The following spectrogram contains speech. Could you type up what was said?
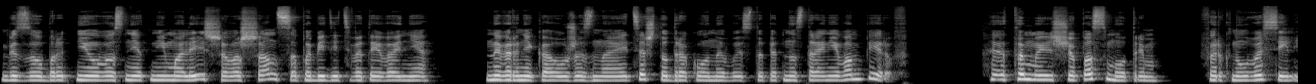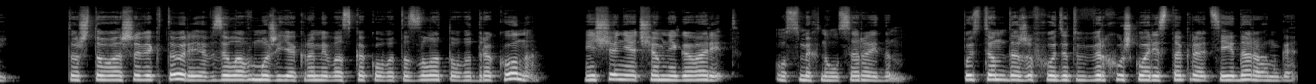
Без оборотней у вас нет ни малейшего шанса победить в этой войне». Наверняка уже знаете, что драконы выступят на стороне вампиров. Это мы еще посмотрим, фыркнул Василий. То, что ваша Виктория взяла в мужья кроме вас какого-то золотого дракона, еще ни о чем не говорит, усмехнулся Рейден. Пусть он даже входит в верхушку аристократии и Даранга,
